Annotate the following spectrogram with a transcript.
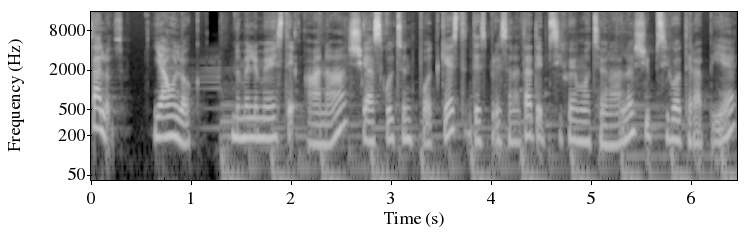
Salut! Ia un loc! Numele meu este Ana și ascult un podcast despre sănătate psihoemoțională și psihoterapie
